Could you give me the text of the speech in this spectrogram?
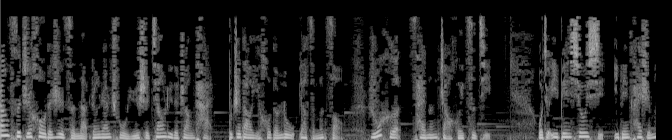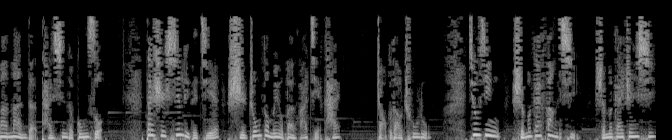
刚辞职后的日子呢，仍然处于是焦虑的状态，不知道以后的路要怎么走，如何才能找回自己。我就一边休息，一边开始慢慢的谈新的工作，但是心里的结始终都没有办法解开，找不到出路。究竟什么该放弃，什么该珍惜，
